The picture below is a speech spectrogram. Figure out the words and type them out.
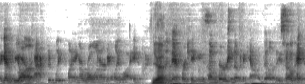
again, we are actively playing a role in our daily life, yeah, and therefore taking some version of an accountability. So okay,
